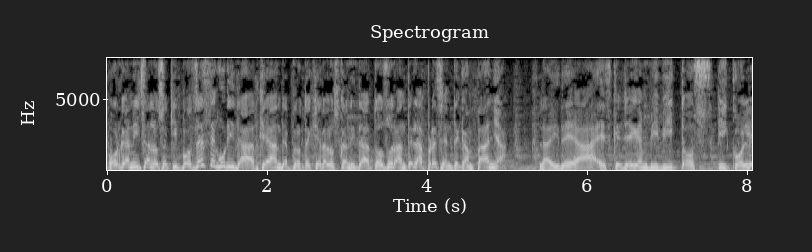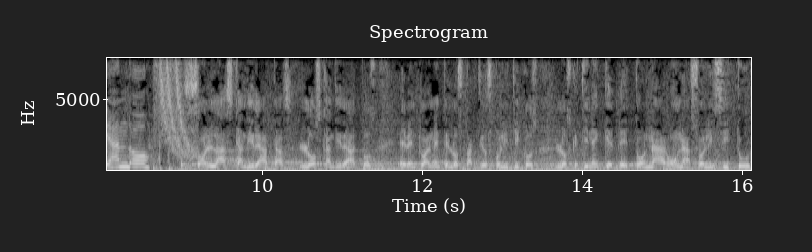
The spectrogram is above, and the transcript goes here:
organizan los equipos de seguridad que han de proteger a los candidatos durante la presente campaña. La idea es que lleguen vivitos y coleando. son las candidatas, los candidatos, eventualmente los partidos políticos, los que tienen que detonar una solicitud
